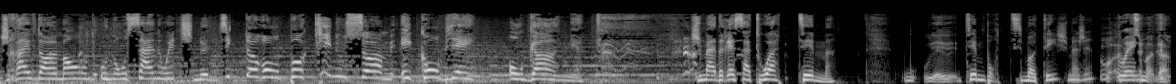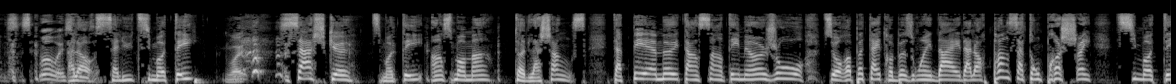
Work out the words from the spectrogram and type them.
Je rêve d'un monde où nos sandwichs ne dicteront pas qui nous sommes et combien on gagne. Je m'adresse à toi, Tim. Euh, Tim pour Timothée, j'imagine? Timo-. Ouais, Alors, ça. salut Timothée. Ouais. Sache que, Timothée, en ce moment, t'as de la chance. Ta PME est en santé, mais un jour, tu auras peut-être besoin d'aide. Alors, pense à ton prochain, Timothée.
